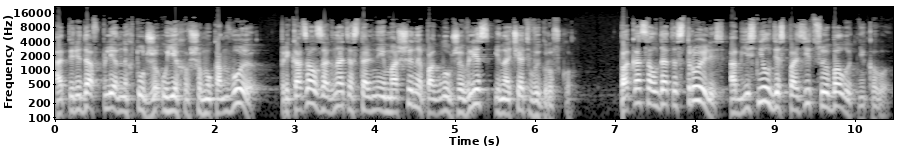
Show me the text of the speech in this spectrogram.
а передав пленных тут же уехавшему конвою, приказал загнать остальные машины поглубже в лес и начать выгрузку. Пока солдаты строились, объяснил диспозицию Болотникову.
